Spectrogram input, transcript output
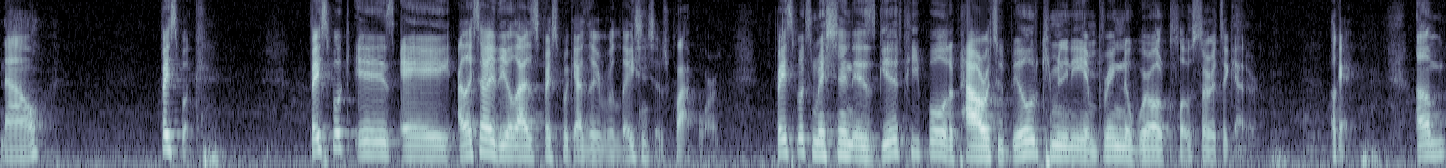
Now, Facebook. Facebook is a, I like to idealize Facebook as a relationships platform. Facebook's mission is give people the power to build community and bring the world closer together. Okay, um,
